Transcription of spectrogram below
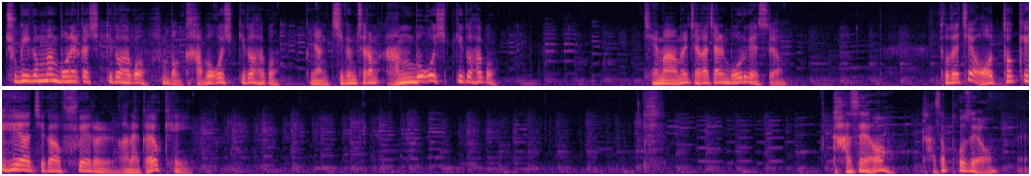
축의금만 보낼까 싶기도 하고 한번 가보고 싶기도 하고 그냥 지금처럼 안 보고 싶기도 하고 제 마음을 제가 잘 모르겠어요. 도대체 어떻게 해야 제가 후회를 안 할까요, K? 가세요. 가서 보세요. 네.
